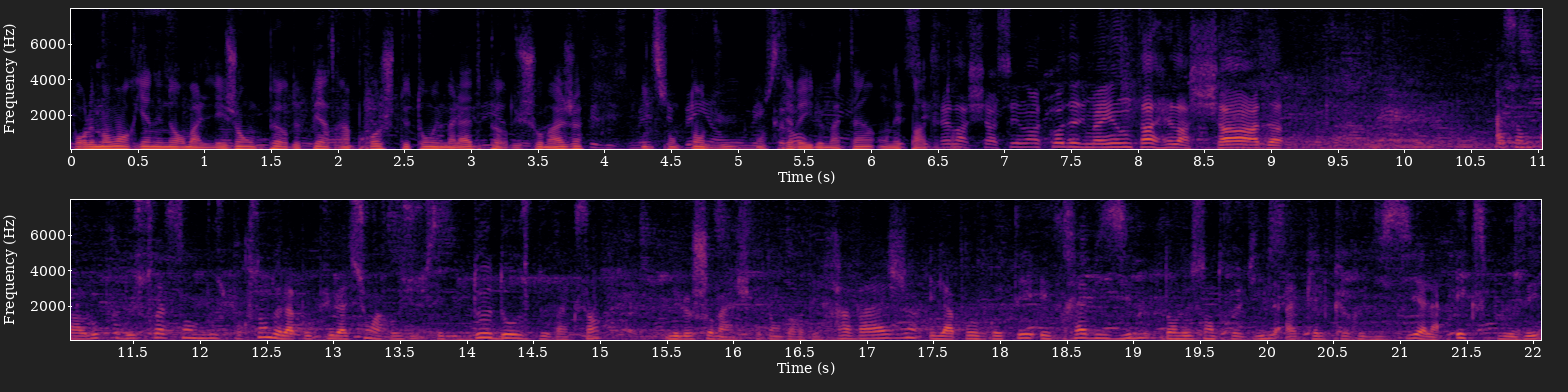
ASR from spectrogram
Pour le moment, rien n'est normal. Les gens ont peur de perdre un proche, de tomber malade, peur du chômage. Ils sont tendus, on se réveille le matin, on n'est pas détendu. São Paulo, plus de 72% de la population a reçu ses deux doses de vaccin. Mais le chômage fait encore des ravages et la pauvreté est très visible dans le centre-ville. À quelques rues d'ici, elle a explosé.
